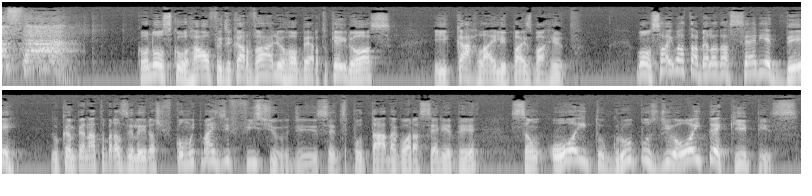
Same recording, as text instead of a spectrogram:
Costa. Conosco Ralph de Carvalho, Roberto Queiroz e Carlaile Paz Barreto. Bom, saiu a tabela da Série D do Campeonato Brasileiro. Acho que ficou muito mais difícil de ser disputada agora a Série D. São oito grupos de oito equipes.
